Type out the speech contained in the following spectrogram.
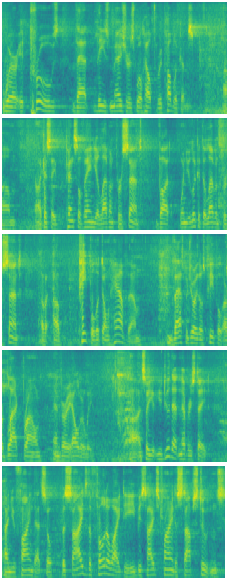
where it proves that these measures will help the Republicans. Um, Like I say, Pennsylvania, 11%, but when you look at the 11% of, of people that don't have them, the vast majority of those people are black, brown, and very elderly. Uh, And so you, you do that in every state, and you find that. So besides the photo ID, besides trying to stop students,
